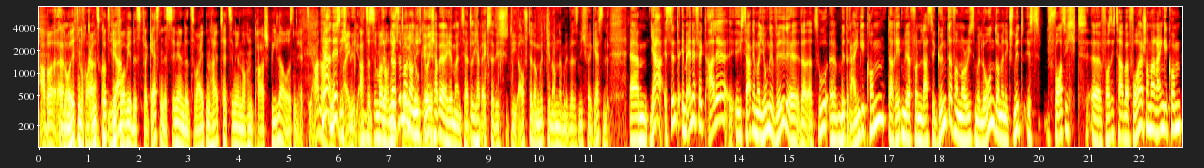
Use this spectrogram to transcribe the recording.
Aber äh, ähm, Rolf, noch vorher- ganz kurz, Ja. bevor wir das vergessen, es sind ja in der zweiten Halbzeit sind ja noch ein paar Spieler aus dem FCA Ja, nee, ich, eigentlich. Ach, das sind wir noch das nicht sind wir durch. noch nicht okay. durch. Ich habe ja hier meinen Zettel. Ich habe extra die, die Aufstellung mitgenommen, damit wir das nicht vergessen. Ähm, ja, es sind im Endeffekt alle, ich sage immer junge Wilde da- dazu, äh, mit reingekommen. Da reden wir von Lasse Günther, von Maurice Malone. Dominik Schmidt ist Vorsicht, äh, vorsichtshalber vorher schon mal reingekommen.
